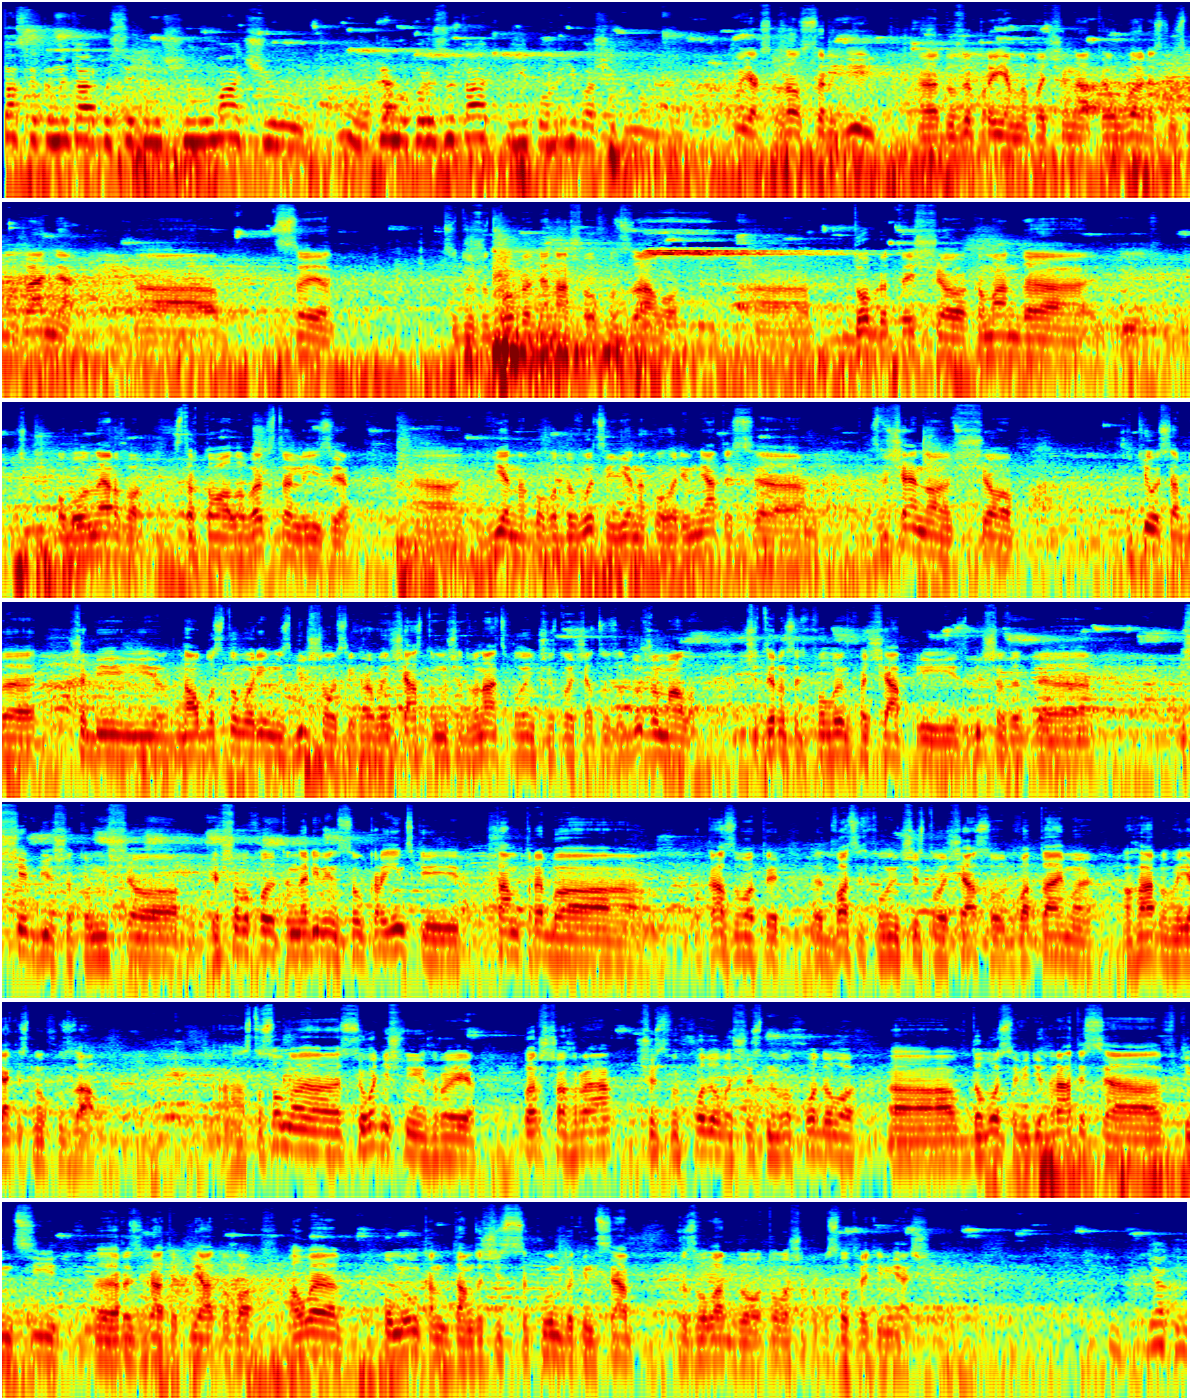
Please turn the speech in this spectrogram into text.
Будь ласка, коментар по сьогоднішньому матчу, ну, окремо по результат і по грі вашої команди. Ну, як сказав Сергій, е, дуже приємно починати у вересні змагання. Це, це дуже добре для нашого футзалу. Добре те, що команда Обленерго стартувала в екстралізі. Є на кого дивитися, є на кого рівнятися. Звичайно, що Хотілося б, щоб і на обласному рівні збільшився ігровий час, тому що 12 хвилин чистого часу це дуже мало. 14 хвилин хоча б і збільшити е, і ще більше, тому що якщо виходити на рівень всеукраїнський, там треба показувати 20 хвилин чистого часу, два тайми гарного якісного футзалу. Стосовно сьогоднішньої гри, перша гра, щось виходило, щось не виходило. Е, Вдалося відігратися в кінці, е, розіграти п'ятого, але помилка там за 6 секунд до кінця призвела до того, що пропустили третій м'яч. Дякую.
